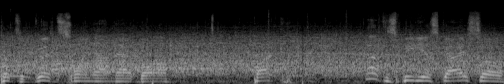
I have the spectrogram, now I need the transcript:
puts a good swing on that ball. Park, not the speediest guy, so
